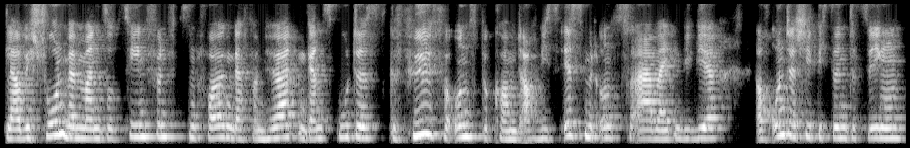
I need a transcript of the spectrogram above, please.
glaube ich, schon, wenn man so 10, 15 Folgen davon hört, ein ganz gutes Gefühl für uns bekommt, auch wie es ist, mit uns zu arbeiten, wie wir auch unterschiedlich sind. Deswegen,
